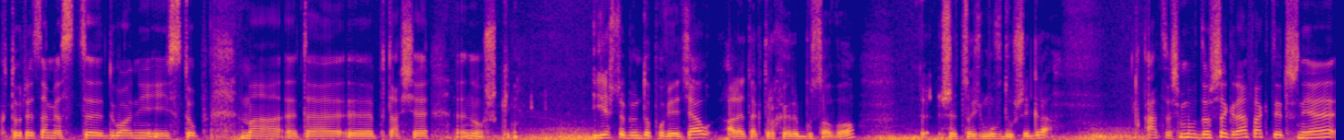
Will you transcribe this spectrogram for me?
który zamiast e, dłoni i stóp ma e, te e, ptasie nóżki. I jeszcze bym dopowiedział, ale tak trochę rebusowo, że coś mu w duszy gra. A coś mu w duszy gra faktycznie. E,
